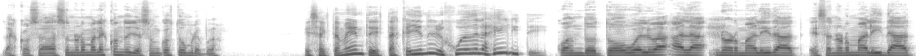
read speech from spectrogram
las cosas son normales cuando ya son costumbre, pues. Exactamente, estás cayendo en el juego de las élites. Cuando todo vuelva a la normalidad, esa normalidad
